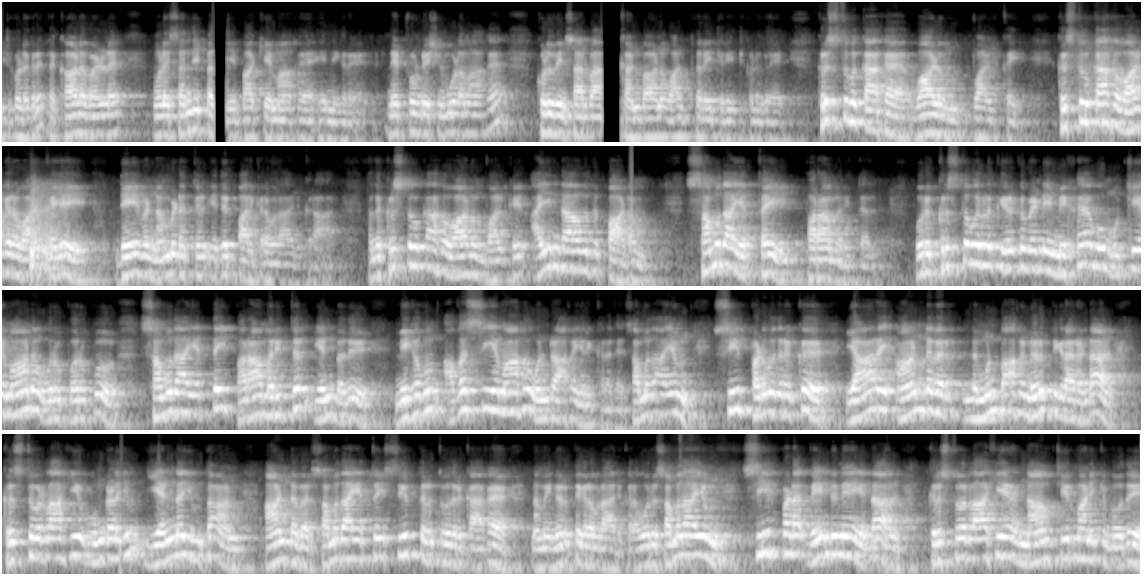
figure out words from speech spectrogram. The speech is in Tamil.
வைத்துக் இந்த கால வெள்ள உங்களை சந்திப்பதை பாக்கியமாக எண்ணுகிறேன். நெட் ஃபவுண்டேஷன் மூலமாக குழுவின் சார்பாக அன்பான வாழ்த்துக்களை தெரிவித்துக் கொள்கிறேன். கிறிஸ்துவுக்காக வாழும் வாழ்க்கை. கிறிஸ்துவுக்காக வாழ்கிற வாழ்க்கையை தேவன் நம்மிடத்தில் எதிர்பார்க்கிறவராக இருக்கிறார். அந்த கிறிஸ்துவுக்காக வாழும் வாழ்க்கையில் ஐந்தாவது பாடம் சமுதாயத்தை பராமரித்தல். ஒரு கிறிஸ்தவர்களுக்கு இருக்க வேண்டிய மிகவும் முக்கியமான ஒரு பொறுப்பு சமுதாயத்தை பராமரித்தல் என்பது மிகவும் அவசியமாக ஒன்றாக இருக்கிறது. சமுதாயம் சீர்படுவதற்கு யாரை ஆண்டவர் முன்பாக நிறுத்துகிறார் என்றால் கிறிஸ்துவர்களாகிய உங்களையும் என்னையும் தான் ஆண்டவர் சமுதாயத்தை சீர்திருத்துவதற்காக நம்மை நிறுத்துகிறவராக இருக்கிறார் ஒரு சமுதாயம் சீர்பட வேண்டுமே என்றால் கிறிஸ்துவர்களாகிய நாம் தீர்மானிக்கும் போது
